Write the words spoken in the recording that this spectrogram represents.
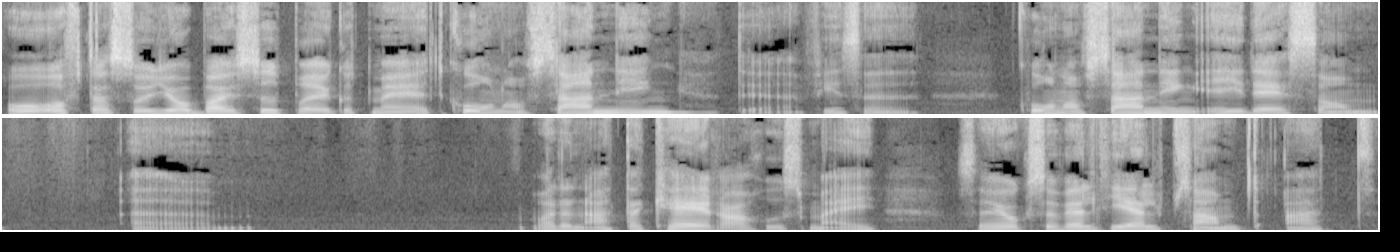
Och ofta så jobbar ju superegot med ett korn av sanning. Det finns en korn av sanning i det som eh, vad den attackerar hos mig. Så det är också väldigt hjälpsamt att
